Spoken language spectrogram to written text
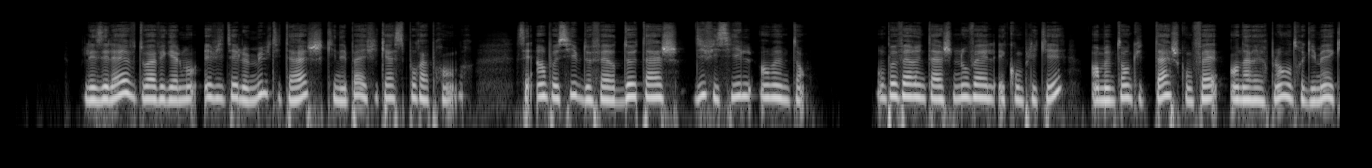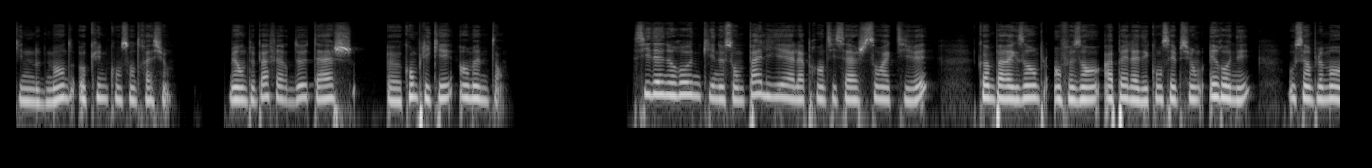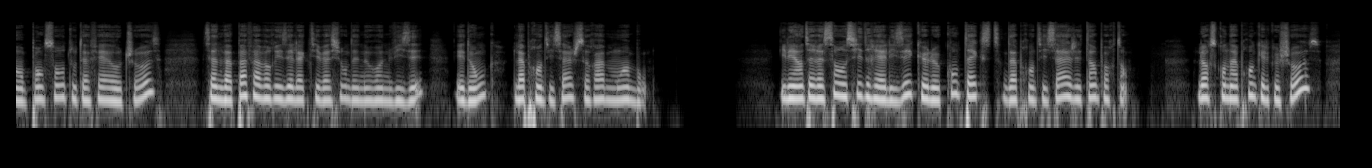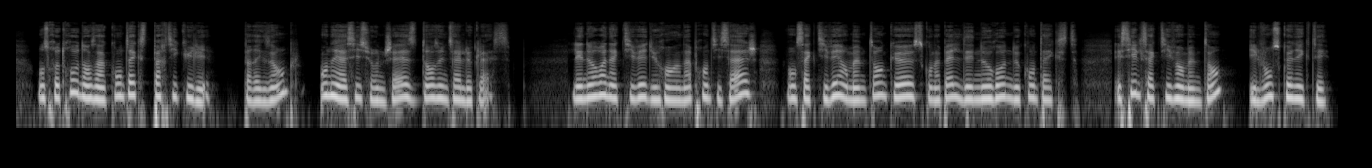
Les élèves doivent également éviter le multitâche qui n'est pas efficace pour apprendre c'est impossible de faire deux tâches difficiles en même temps. On peut faire une tâche nouvelle et compliquée en même temps qu'une tâche qu'on fait en arrière-plan entre guillemets et qui ne nous demande aucune concentration. Mais on ne peut pas faire deux tâches euh, compliquées en même temps. Si des neurones qui ne sont pas liés à l'apprentissage sont activés, comme par exemple en faisant appel à des conceptions erronées ou simplement en pensant tout à fait à autre chose, ça ne va pas favoriser l'activation des neurones visés et donc l'apprentissage sera moins bon il est intéressant aussi de réaliser que le contexte d'apprentissage est important. Lorsqu'on apprend quelque chose, on se retrouve dans un contexte particulier. Par exemple, on est assis sur une chaise dans une salle de classe. Les neurones activés durant un apprentissage vont s'activer en même temps que ce qu'on appelle des neurones de contexte. Et s'ils s'activent en même temps, ils vont se connecter.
